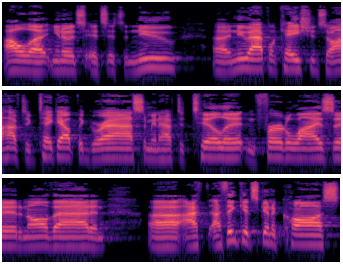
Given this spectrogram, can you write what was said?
I'll, uh, you know, it's, it's, it's a new, uh, new application, so I'll have to take out the grass. I mean, I have to till it and fertilize it and all that. And, uh, I, I think it's going to cost,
